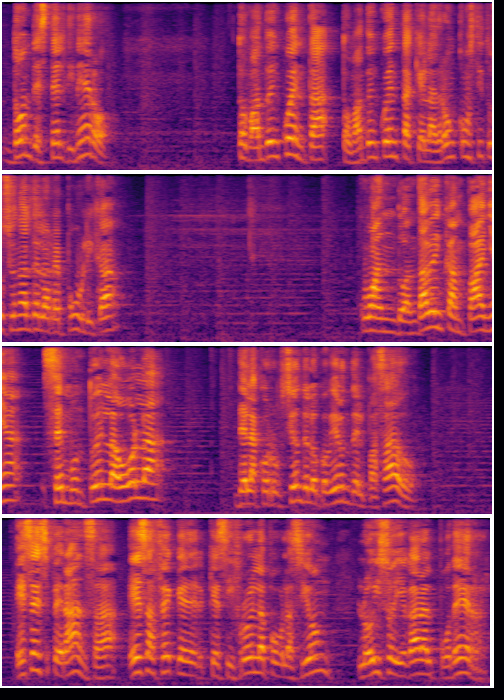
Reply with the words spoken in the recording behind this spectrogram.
dónde está el dinero. Tomando en cuenta, tomando en cuenta que el ladrón constitucional de la República, cuando andaba en campaña, se montó en la ola de la corrupción de los gobiernos del pasado. Esa esperanza, esa fe que, que cifró en la población, lo hizo llegar al poder,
